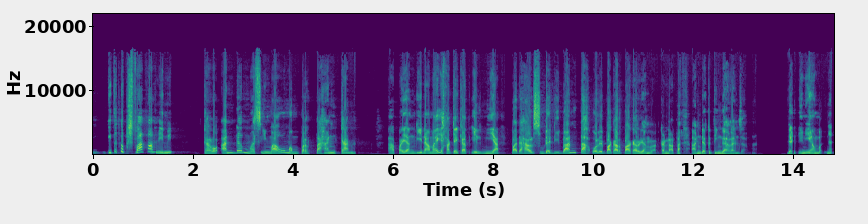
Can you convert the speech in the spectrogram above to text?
Kita harus paham ini. Kalau Anda masih mau mempertahankan apa yang dinamai hakikat ilmiah, padahal sudah dibantah oleh pakar-pakar yang akan datang, Anda ketinggalan zaman. Dan ini yang banyak.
